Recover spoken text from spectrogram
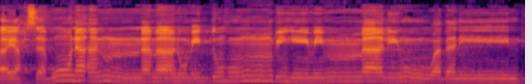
أيحسبون أن ما نمدهم به من مال وبنين؟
